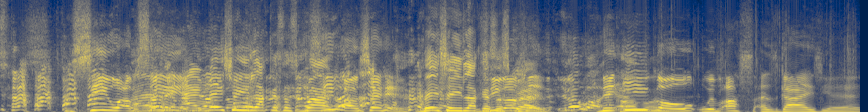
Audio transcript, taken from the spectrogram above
You See what I'm saying? Hey, make sure you like and subscribe. See subscribe. what I'm saying? Make sure you like and See what I'm subscribe. saying? You know what? The ego with us as guys, yeah,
